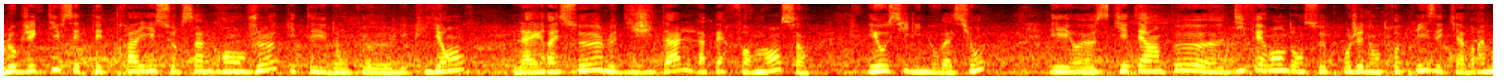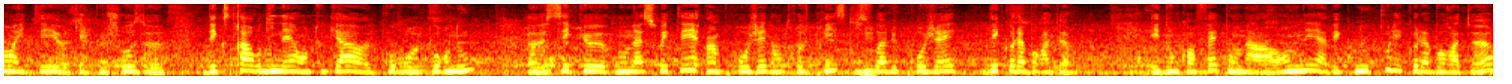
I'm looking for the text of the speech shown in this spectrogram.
L'objectif, c'était de travailler sur cinq grands enjeux qui étaient donc euh, les clients, la RSE, le digital, la performance et aussi l'innovation. Et euh, ce qui était un peu euh, différent dans ce projet d'entreprise et qui a vraiment été quelque chose d'extraordinaire, en tout cas pour, pour nous, c'est qu'on a souhaité un projet d'entreprise qui Mm. soit le projet des collaborateurs. Et donc en fait, on a emmené avec nous tous les collaborateurs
